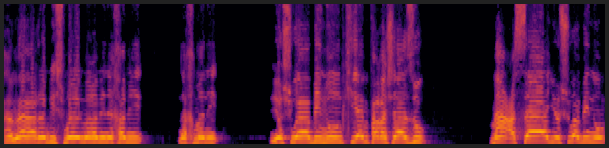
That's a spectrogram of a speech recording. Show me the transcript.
אמר רבי שמואל ורבי נחמי, נחמני, יהושע בן נון קיים פרשה זו. מה עשה יהושע בן נון?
